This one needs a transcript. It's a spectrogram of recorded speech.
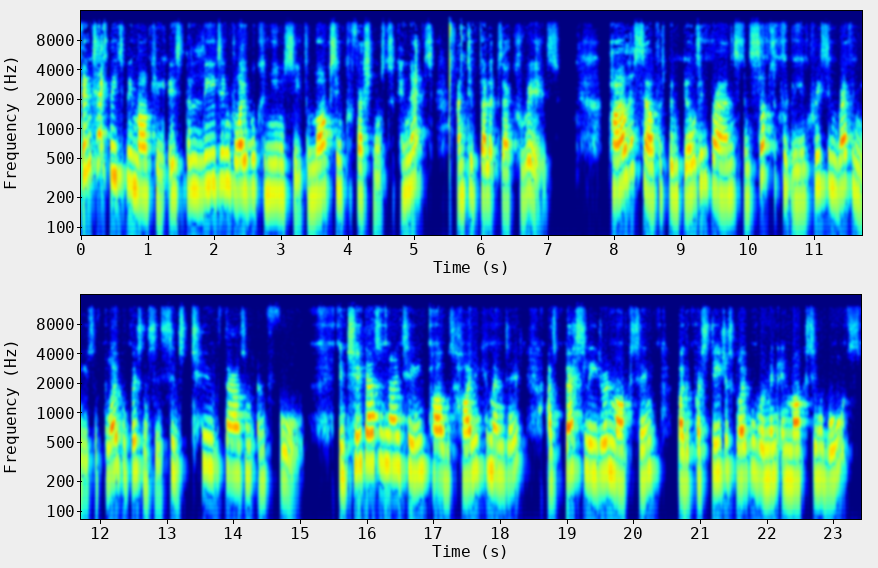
Fintech B2B marketing is the leading global community for marketing professionals to connect and develop their careers. Payal herself has been building brands and subsequently increasing revenues of global businesses since 2004. In 2019, Payal was highly commended as Best Leader in Marketing by the prestigious Global Women in Marketing Awards.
